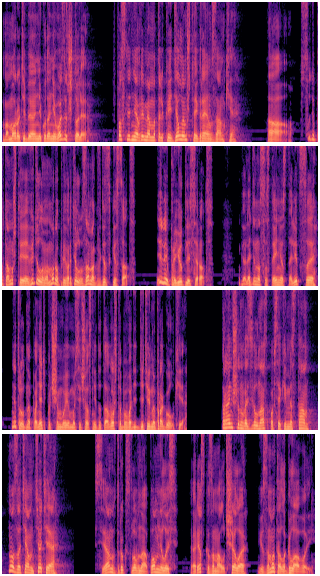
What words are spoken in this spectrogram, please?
«Мамору тебя никуда не возит, что ли?» «В последнее время мы только и делаем, что играем в замке». «А, судя по тому, что я видел, Мамору превратил в замок в детский сад. Или приют для сирот. Глядя на состояние столицы, нетрудно понять, почему ему сейчас не до того, чтобы водить детей на прогулки. Раньше он возил нас по всяким местам, но затем тётя...» Сиан вдруг словно опомнилась, резко замолчала и замотала головой.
